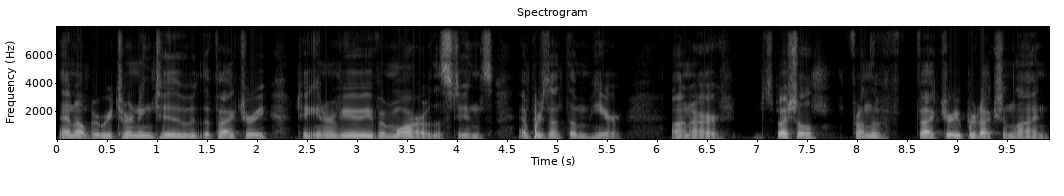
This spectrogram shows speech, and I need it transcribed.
And I'll be returning to the factory to interview even more of the students and present them here on our special from the factory production line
